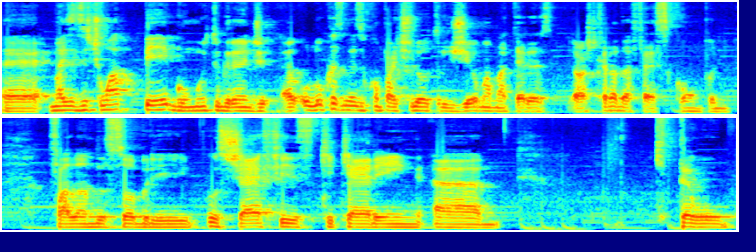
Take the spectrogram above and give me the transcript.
É, mas existe um apego muito grande. O Lucas mesmo compartilhou outro dia uma matéria, eu acho que era da Fast Company, falando sobre os chefes que querem uh, que ter o,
